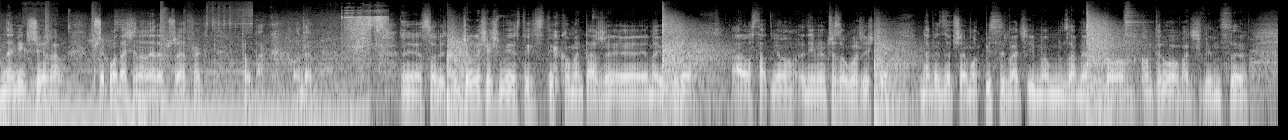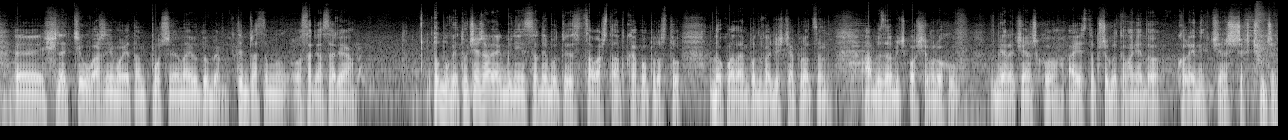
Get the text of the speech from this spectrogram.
największy ciężar przekłada się na najlepszy efekt. To tak, ode mnie. Nie, sorry, ciągle się śmieję z tych, z tych komentarzy yy, na YouTube, ale ostatnio, nie wiem czy zauważyliście, nawet zacząłem odpisywać i mam zamiar to kontynuować, więc śledźcie uważnie moje tam poczyny na YouTube. Tymczasem ostatnia seria to mówię, tu ciężar jakby nie istotny, bo tu jest cała sztabka, po prostu dokładam po 20%, aby zrobić 8 ruchów w miarę ciężko, a jest to przygotowanie do kolejnych cięższych ćwiczeń.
